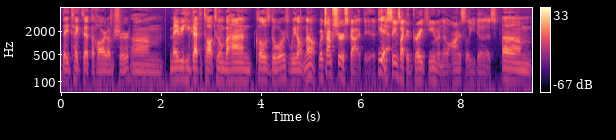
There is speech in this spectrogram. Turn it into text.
they take that to heart. I'm sure. Um, maybe he got to talk to him behind closed doors. We don't know. Which I'm sure Scott did. Yeah. He seems like a great human, though. Honestly, he does. Um,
